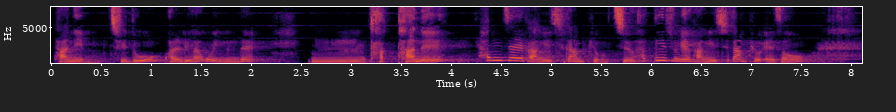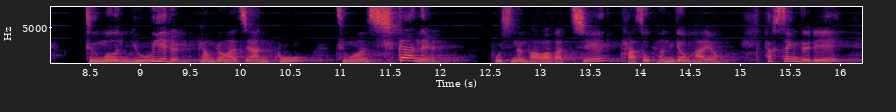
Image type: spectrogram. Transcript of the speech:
담임, 지도, 관리하고 있는데 음, 각 반의 현재 강의 시간표, 즉 학기 중의 강의 시간표에서 등원 요일을 변경하지 않고 등원 시간을 보시는 바와 같이 다소 변경하여 학생들이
